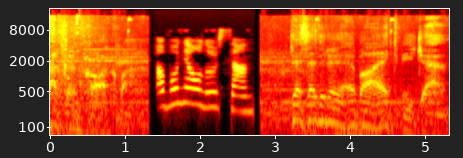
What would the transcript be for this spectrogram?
Sakın korkma. Abone olursan. Cesedini heba etmeyeceğim.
